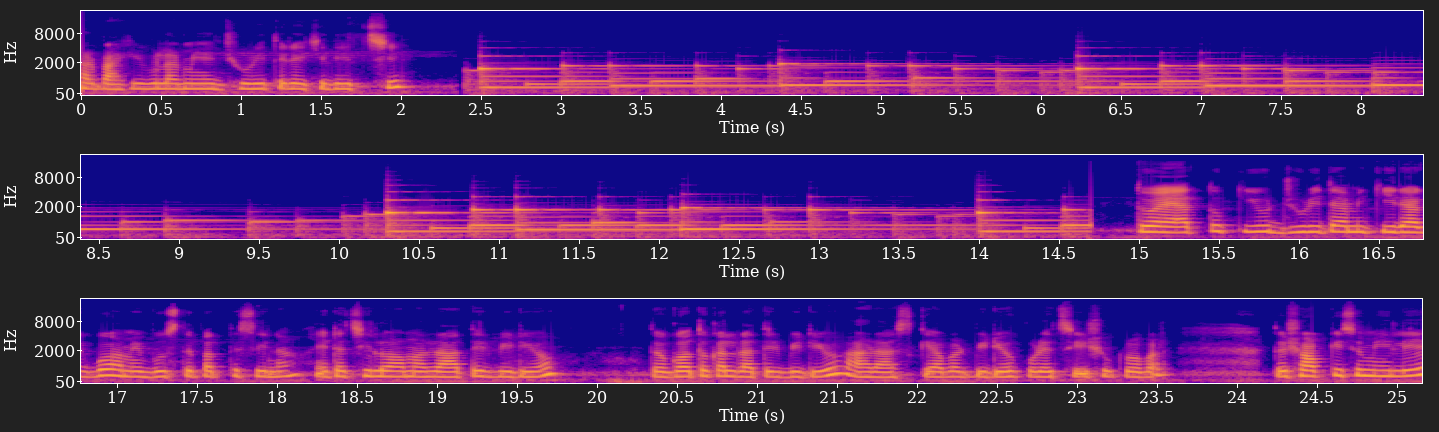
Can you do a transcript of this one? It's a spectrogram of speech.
আর বাকিগুলো আমি এই ঝুড়িতে রেখে দিচ্ছি। তো এত কিউট ঝুড়িতে আমি কি রাখব আমি বুঝতে পারতেছি না। এটা ছিল আমার রাতের ভিডিও। তো গতকাল রাতের ভিডিও আর আজকে আবার ভিডিও করেছি শুক্রবার। তো সব কিছু মিলিয়ে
